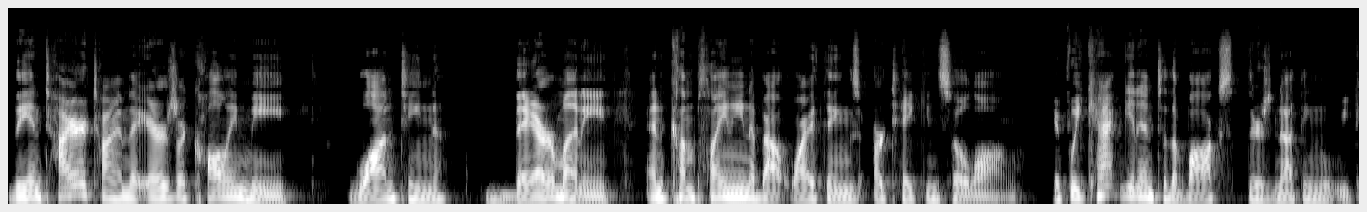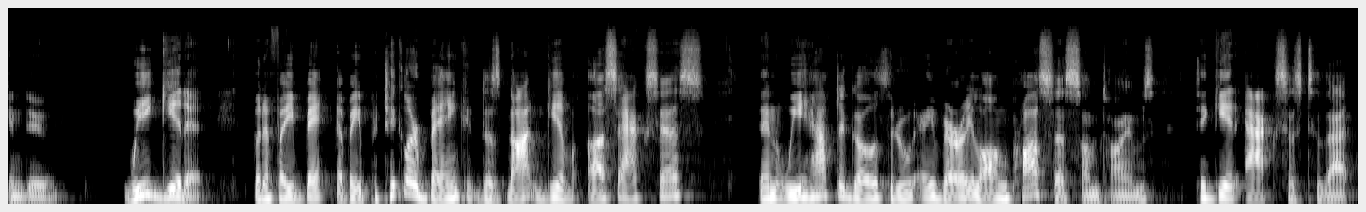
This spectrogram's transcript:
The entire time, the heirs are calling me wanting their money and complaining about why things are taking so long. If we can't get into the box, there's nothing we can do. We get it, but if a ba- if a particular bank does not give us access, then we have to go through a very long process sometimes to get access to that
